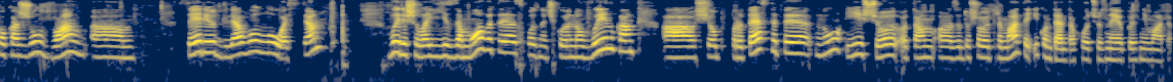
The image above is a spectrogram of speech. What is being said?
Покажу вам а, серію для волосся. Вирішила її замовити з позначкою новинка, щоб протестити. Ну і що там за душою тримати, і контента хочу з нею познімати.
